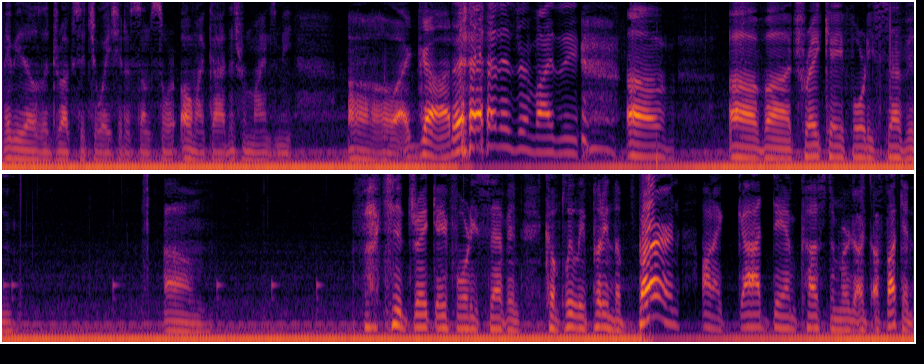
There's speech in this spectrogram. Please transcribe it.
maybe there was a drug situation of some sort. Oh my God, this reminds me. Oh my God, this reminds me of of uh, TreKay forty seven. Um, fucking TreKay-47 completely putting the burn on a goddamn customer, a, a fucking,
